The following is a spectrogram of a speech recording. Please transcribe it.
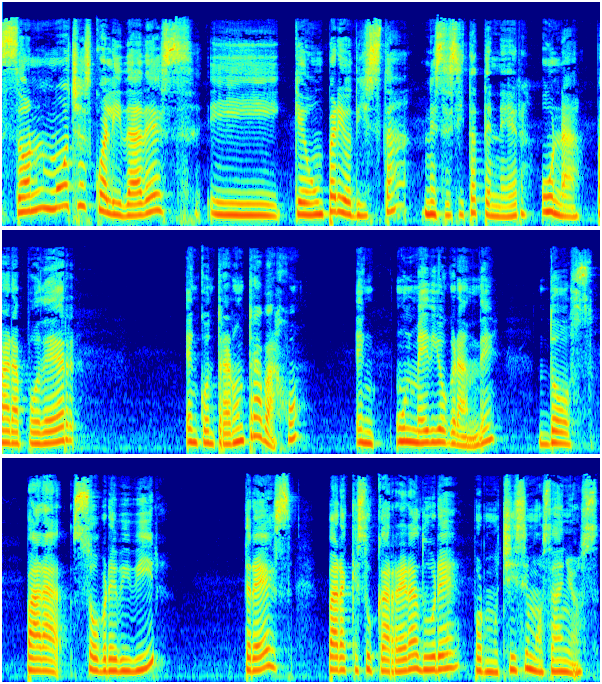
son muchas cualidades y que un periodista necesita tener. Una, para poder encontrar un trabajo en un medio grande. Dos, para sobrevivir. Tres, para que su carrera dure por muchísimos años.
